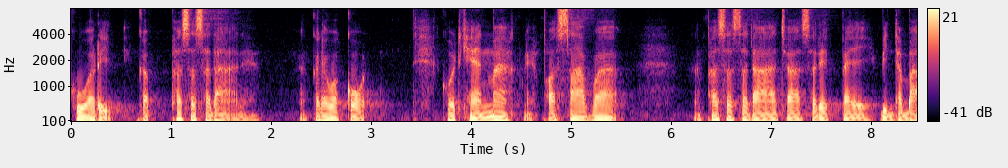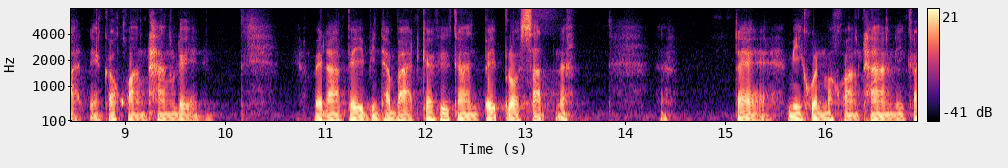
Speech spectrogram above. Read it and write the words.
คู่อริกับพระศาสดาเนี่ยก็เรียกว่าโกรธโกรธแค้นมากเนี่ยพอทราบว่าพระศาสดาจะเสด็จไปบิณฑบาตเนี่ยก็ขวางทางเลย เวลาไปบิณฑบาตก็คือการไปโปรดสัตว์นะแต่มีคนมาขวางทางนี้ก็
